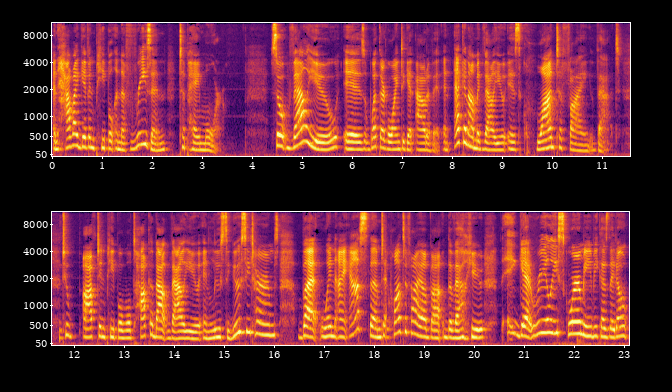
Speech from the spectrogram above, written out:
And have I given people enough reason to pay more? So, value is what they're going to get out of it, and economic value is quantifying that. Too often people will talk about value in loosey goosey terms, but when I ask them to quantify about the value, they get really squirmy because they don't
